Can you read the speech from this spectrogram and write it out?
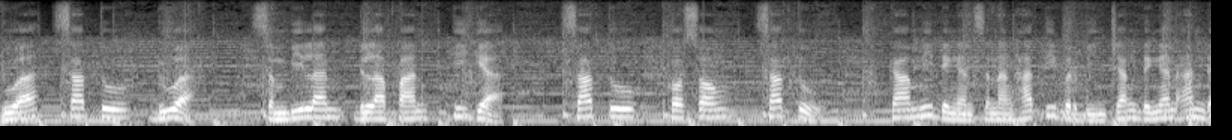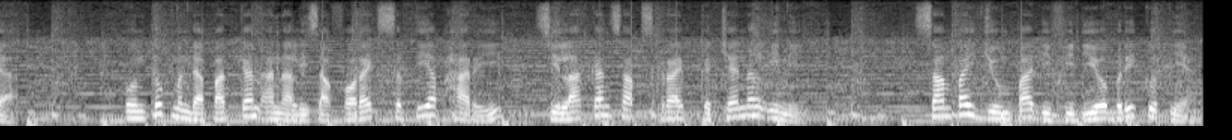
123 101. Kami dengan senang hati berbincang dengan Anda. Untuk mendapatkan analisa forex setiap hari, silakan subscribe ke channel ini. Sampai jumpa di video berikutnya.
